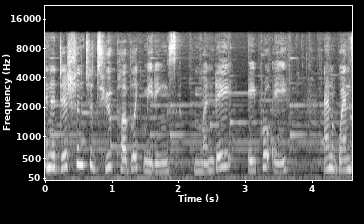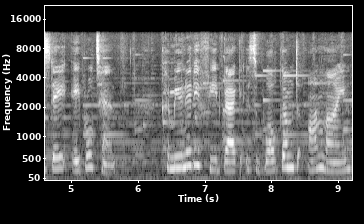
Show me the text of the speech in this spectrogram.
In addition to two public meetings, Monday, April 8th and Wednesday, April 10th, community feedback is welcomed online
